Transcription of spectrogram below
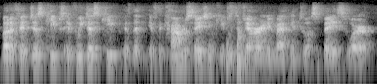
But if it just keeps, if we just keep, if the, if the conversation keeps degenerating back into a space where,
